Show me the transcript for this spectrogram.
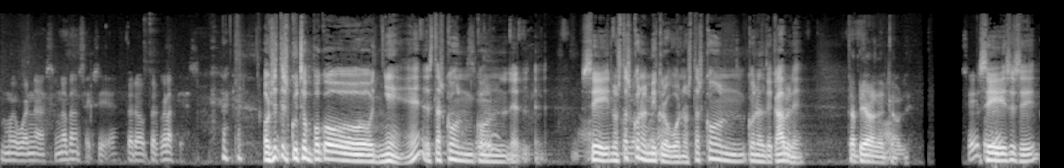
Muy buenas, no tan sexy, ¿eh? pero, pero gracias. Hoy se te escucha un poco ñe, ¿eh? Estás con... ¿Sí? con no, sí, no estás con el micro bueno, estás con, con el de cable. Te ha pillado el cable. Sí, sí, sí, sí.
